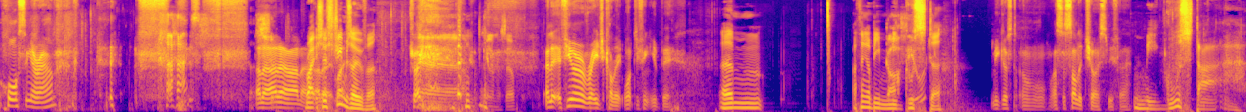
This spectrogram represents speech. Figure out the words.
horsing around. I know, I know, I know. Right, I so know, stream's over. Like, try. Uh, I'm killing myself. Elliot, if you were a rage comic, what do you think you'd be? Um, I think I'd be me Garfield? gusta. Me gusta. Oh, that's a solid choice, to be fair. Me gusta.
